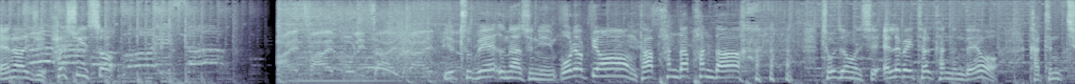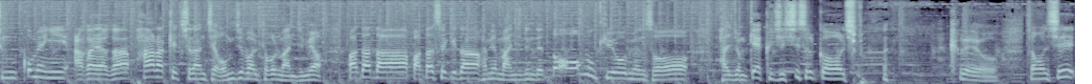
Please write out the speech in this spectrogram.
NRG 할 수 있어 유튜브에 은하수님 월요병 다 판다 판다. 조정은씨 엘리베이터를 탔는데요. 같은 층 꼬맹이 아가야가 파랗게 칠한 제 엄지발톱을 만지며 빠다다 빠다색이다 하며 만지는데 너무 귀여우면서 발 좀 깨끗이 씻을 걸 싶어. 그래요. 정은씨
